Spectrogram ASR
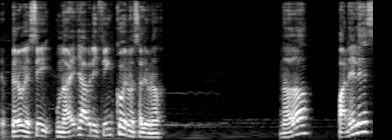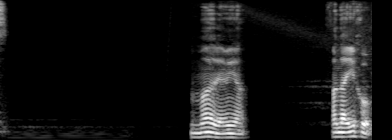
Espero que sí. Una vez ya abrí 5 y no me salió nada. Nada. Paneles. Madre mía. Anda, hijo.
